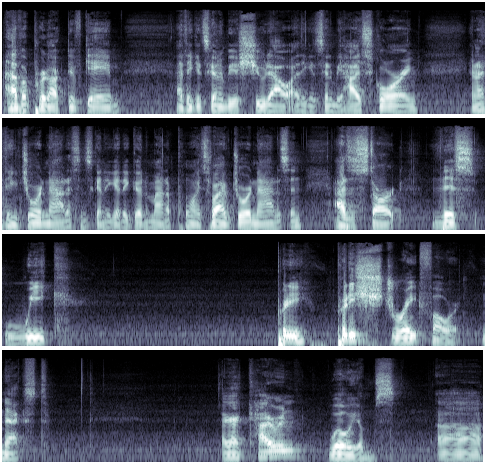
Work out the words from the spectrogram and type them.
have a productive game. I think it's going to be a shootout. I think it's going to be high scoring. And I think Jordan Addison's going to get a good amount of points. So I have Jordan Addison as a start this week. Pretty pretty straightforward. Next, I got Kyren Williams. Uh,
